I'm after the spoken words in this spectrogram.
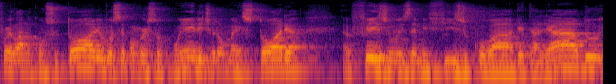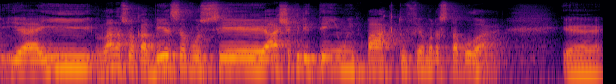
foi lá no consultório, você conversou com ele, tirou uma história, fez um exame físico lá detalhado, e aí, lá na sua cabeça, você acha que ele tem um impacto femoroacetabular. É,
